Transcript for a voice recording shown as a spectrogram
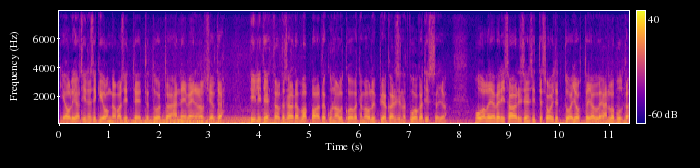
Ja olihan siinä sekin ongelma sitten, että tuota, hän ei meinannut sieltä tiilitehtaalta saada vapaata, kun alkoivat nämä olympiakarsinat Vuokatissa ja muualla. Ja veli Saarisen sitten soitettua johtajalle hän lopulta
